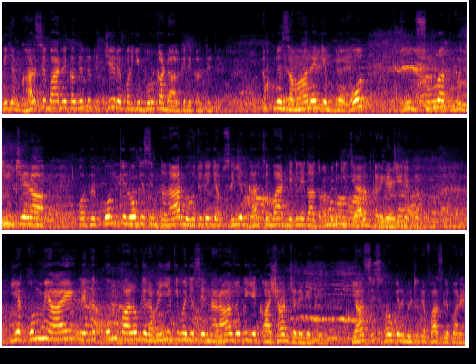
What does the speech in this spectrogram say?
कि जब घर से बाहर निकलते थे तो चेहरे पर ये बुरका डाल के निकलते थे। अपने ज़माने के बहुत खूबसूरत वजी चेहरा और फिर कौम के लोग इस इंतज़ार में होते थे जब सैयद घर से बाहर निकलेगा तो हम इनकी ज़्यारत करेंगे चेहरे पर ये कुंभ में आए लेकिन कुंभ वालों के रवैये की वजह से नाराज़ होकर ये काशान चले गए थे। यहाँ से सौ किलोमीटर के फासले पर है।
